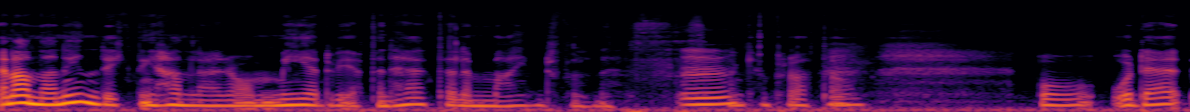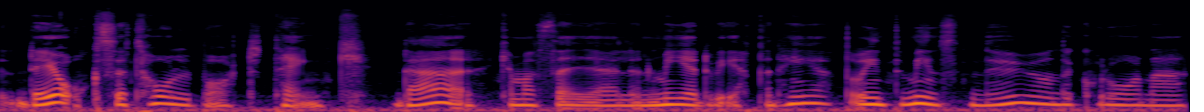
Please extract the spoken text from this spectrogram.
En annan inriktning handlar om medvetenhet eller mindfulness. Mm. man kan prata om. Och, och det, det, är också ett hållbart tänk där kan man säga, eller en medvetenhet. Och inte minst nu under corona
